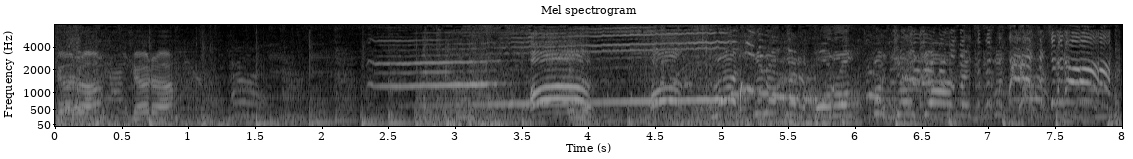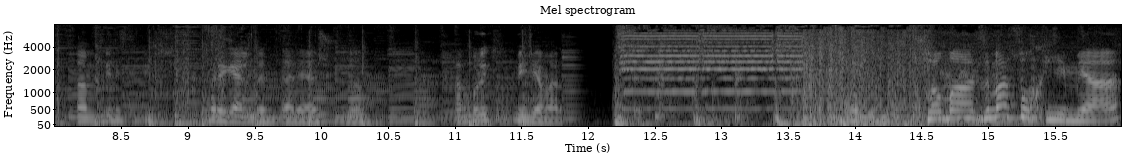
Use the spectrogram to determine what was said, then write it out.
Kör o, kör o. Aa! Aa! Lan şunu kır! Orospu çocuğu Ahmet! Lan birisi bir kişi yukarı gelmediler ya şuradan. Ben burayı tutmayacağım artık. Som ağzıma sokayım ya.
